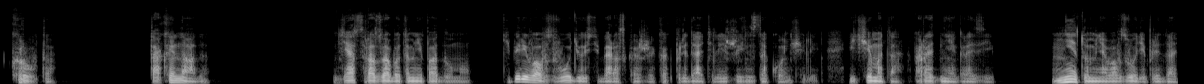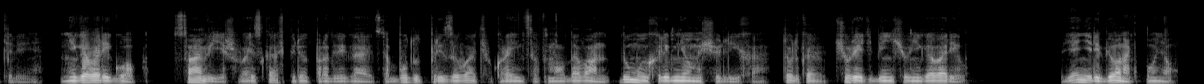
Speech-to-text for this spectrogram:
Круто. Так и надо. Я сразу об этом не подумал. Теперь и во взводе у себя расскажи, как предатели жизнь закончили, и чем это родне грозит. Нет у меня во взводе предателей. Не говори гоп. Сам видишь, войска вперед продвигаются, будут призывать украинцев-молдаван. Думаю, хлебнем еще лихо. Только чур я тебе ничего не говорил. Я не ребенок, понял.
